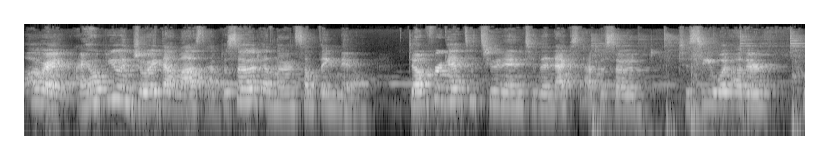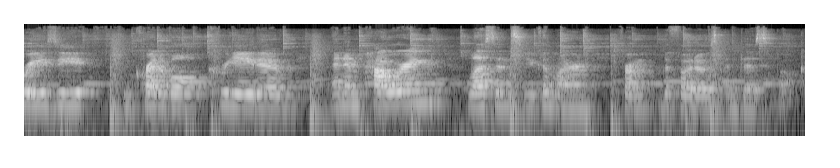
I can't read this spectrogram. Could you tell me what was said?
All right, I hope you enjoyed that last episode and learned something new. Don't forget to tune in to the next episode to see what other crazy, incredible, creative, and empowering lessons you can learn from the photos in this book.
